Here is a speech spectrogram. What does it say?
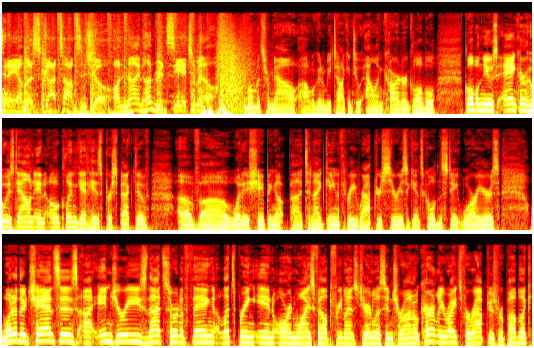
Today on the Scott Thompson Show on 900 CHML. Moments from now, uh, we're going to be talking to Alan Carter, global global news anchor, who is down in Oakland. Get his perspective of uh, what is shaping up uh, tonight. Game three, Raptors series against Golden State Warriors. What are their chances? Uh, injuries, that sort of thing. Let's bring in Oren Weisfeld, freelance journalist in Toronto, currently writes for Raptors Republic,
